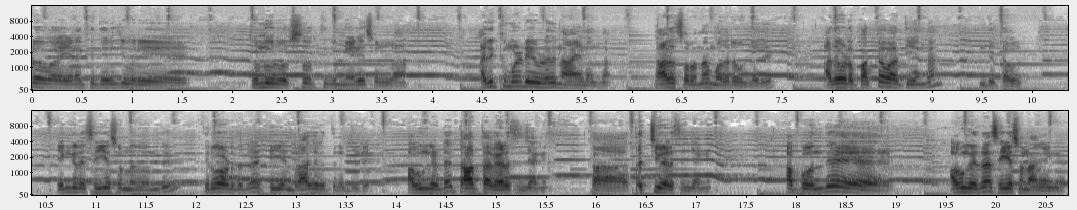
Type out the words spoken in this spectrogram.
தமிழோட எனக்கு தெரிஞ்சு ஒரு தொண்ணூறு வருஷத்துக்கு மேலே சொல்லலாம். அதுக்கு முன்னாடி உள்ளது நாயனம் தான் நாதஸ்வரம் தான் முதல்ல உள்ளது. அதோட பக்கவாத்தியம் தான் இந்த தவுள் எங்களை செய்ய சொன்னது வந்து திருவாவூரத்தில் டிஎன் ராஜரத்ன பீடு அவங்கள்ட்ட தாத்தா வேலை செஞ்சாங்க. கா- தச்சு வேலை செஞ்சாங்க. அப்போ வந்து அவங்க தான் செய்ய சொன்னாங்க எங்கள்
